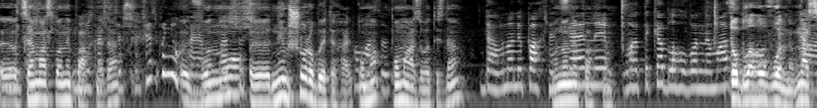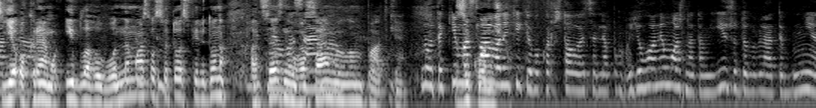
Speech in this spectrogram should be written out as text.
е, це масло не пахне, так? Да? Це, Зараз понюхаємо. Воно ж- е, ним що робити, Галь? Пома- Помазувати. помазуватись, да? Да, воно не пахне. Воно це не пахне. а, таке благовонне масло. То благовонне. В нас Да, є да. окремо і благовонне масло святого Спірідона, а це з Неугасаємо. неугасаємої лампадки. Ну такі масла вони тільки використовуються для пом- його не можна там в їжу додати. Ні,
